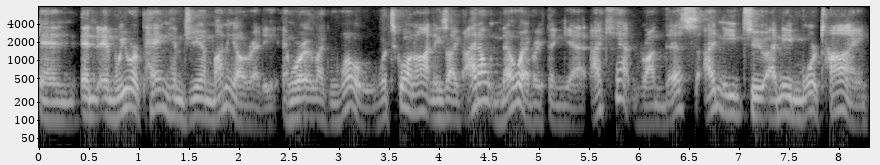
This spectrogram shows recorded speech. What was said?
And and and we were paying him GM money already, and we're like, whoa, what's going on? And he's like, I don't know everything yet. I can't run this. I need to. I need more time.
